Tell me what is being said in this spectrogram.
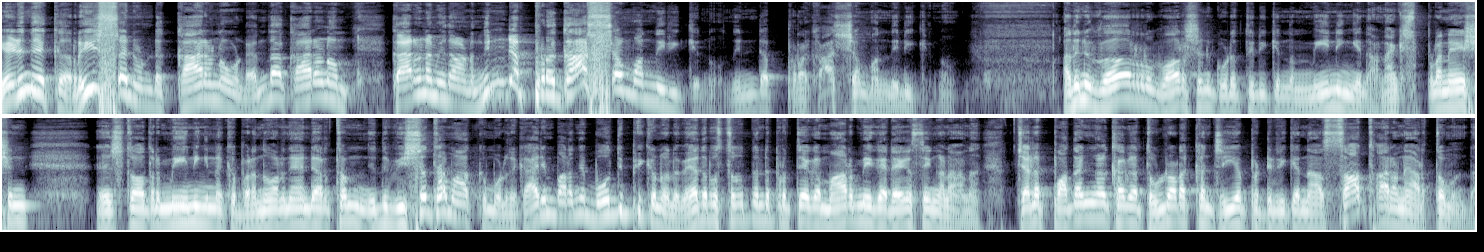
എഴുന്നേക്ക് റീസൺ ഉണ്ട് കാരണമുണ്ട് എന്താ കാരണം? കാരണം ഇതാണ്. നിന്റെ പ്രകാശം വന്നിരിക്കുന്നു. നിന്റെ പ്രകാശം വന്നിരിക്കുന്നു. അതിന് വേറൊരു വേർഷൻ കൊടുത്തിരിക്കുന്ന മീനിങ് ഇതാണ് എക്സ്പ്ലനേഷൻ സ്തോത്ര മീനിങ് എന്നൊക്കെ പറഞ്ഞു. പറഞ്ഞാൽ അതിന്റെ അർത്ഥം ഇത് വിശദമാക്കുമ്പോൾ ഒരു കാര്യം പറഞ്ഞ് ബോധിപ്പിക്കണമല്ലോ. വേദപുസ്തകത്തിന്റെ പ്രത്യേക മാർമിക രഹസ്യങ്ങളാണ്. ചില പദങ്ങൾക്കകത്ത് ഉള്ളടക്കം ചെയ്യപ്പെട്ടിരിക്കുന്ന അസാധാരണ അർത്ഥമുണ്ട്.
